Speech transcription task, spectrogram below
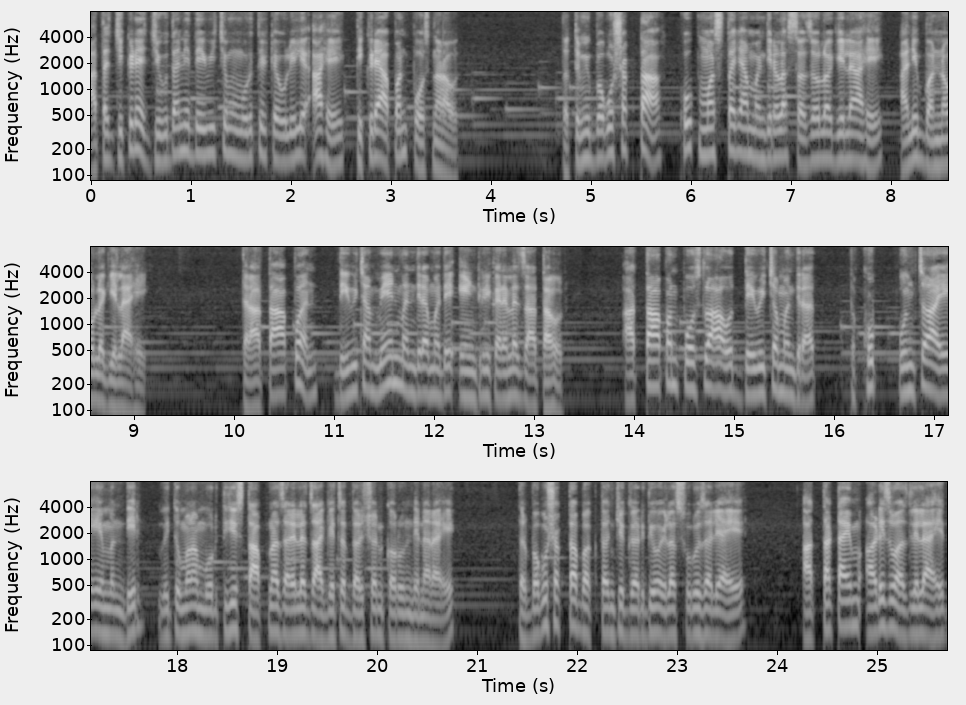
आता जिकडे जीवदानी देवीची मूर्ती ठेवलेली आहे तिकडे आपण पोचणार आहोत. तर तुम्ही बघू शकता खूप मस्त या मंदिराला सजवलं गेलं आहे आणि बनवलं गेलं आहे. तर आता आपण देवीच्या मेन मंदिरामध्ये एंट्री करायला जात आहोत. आता आपण पोचलो आहोत देवीच्या मंदिरात. तर खूप उंच आहे हे मंदिर. मी तुम्हाला मूर्तीची स्थापना झालेल्या जागेचं दर्शन करून देणार आहे. तर बघू शकता भक्तांची गर्दी व्हायला सुरू झाली आहे. आत्ता टाईम अडीच वाजलेले आहेत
